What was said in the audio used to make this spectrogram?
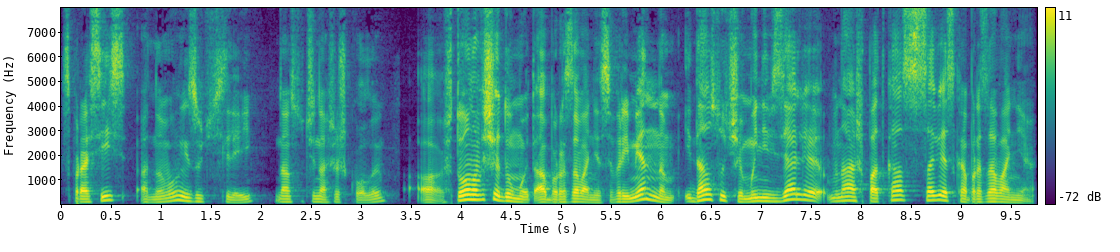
спросить одного из учителей, в данном случае нашей школы, что он вообще думает об образовании современном, и в данном случае мы не взяли в наш подкаст советское образование,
